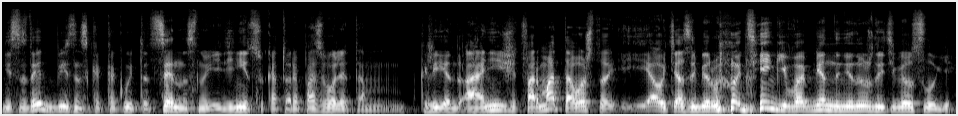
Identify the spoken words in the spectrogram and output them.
не создают бизнес как какую-то ценностную единицу, которая позволит там клиенту, а они ищут формат того, что я у тебя заберу деньги в обмен на ненужные тебе услуги.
